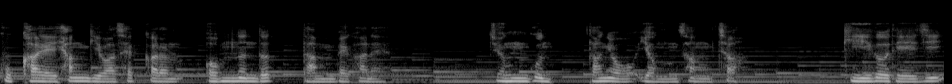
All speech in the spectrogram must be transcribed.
국화의 향기와 색깔은 없는 듯 담백하네. 정군 당요 영상차 기거대지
